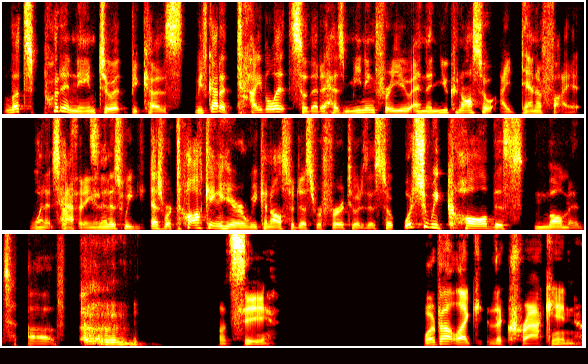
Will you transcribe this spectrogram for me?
Let's put a name to it because we've got to title it so that it has meaning for you. And then you can also identify it when it's Perfect. happening. And then as we as we're talking here, we can also just refer to it as this. So what should we call this moment of let's see. What about like the Kraken?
